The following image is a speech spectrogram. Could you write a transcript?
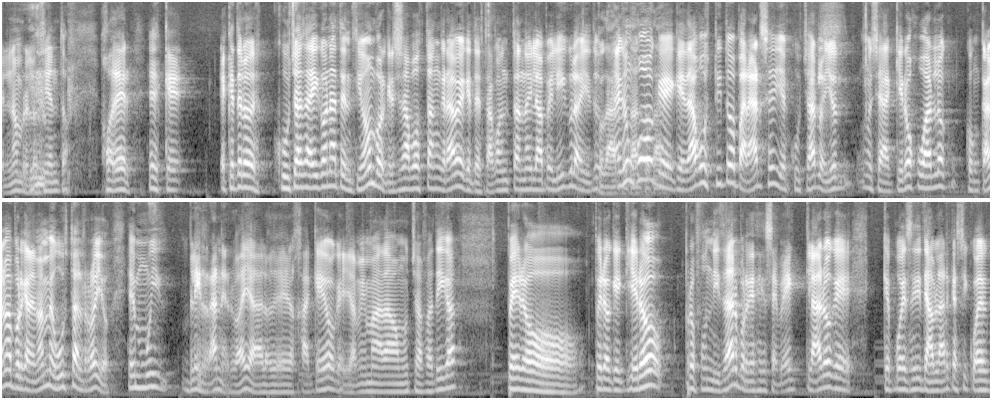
el nombre, lo siento. Joder, es que, es que te lo escuchas ahí con atención porque es esa voz tan grave que te está contando ahí la película. Y tú- Total, es un juego que, que da gustito pararse y escucharlo. Yo, o sea, quiero jugarlo con calma porque además me gusta el rollo. Es muy Blade Runner, vaya, lo del hackeo, que a mí me ha dado mucha fatiga pero, pero que quiero profundizar porque se ve claro que, que puedes ir a hablar casi cual-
